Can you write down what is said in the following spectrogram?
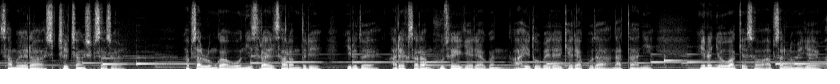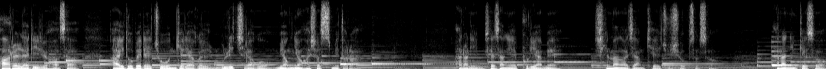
사무엘하 17장 14절 압살롬과 온 이스라엘 사람들이 이르되 아렉 사람 후세의 계략은 아히도벨의 계략보다 낫다 하니 이는 여호와께서 압살롬에게 화를 내리려 하사 아히도벨의 좋은 계략을 물리치라고 명령하셨음이더라. 하나님 세상의 불의함에 실망하지 않게 해 주시옵소서. 하나님께서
